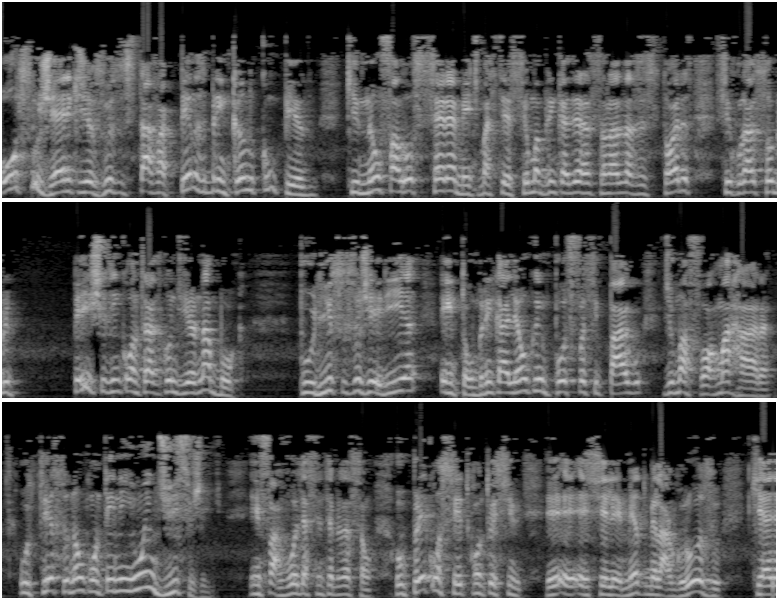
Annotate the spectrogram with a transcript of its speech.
Outros sugerem que Jesus estava apenas brincando com Pedro, que não falou seriamente, mas teceu uma brincadeira relacionada às histórias circuladas sobre peixes encontrados com dinheiro na boca. Por isso sugeria, em tom brincalhão, que o imposto fosse pago de uma forma rara. O texto não contém nenhum indício, gente, em favor dessa interpretação. O preconceito contra esse, esse elemento milagroso que, é,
